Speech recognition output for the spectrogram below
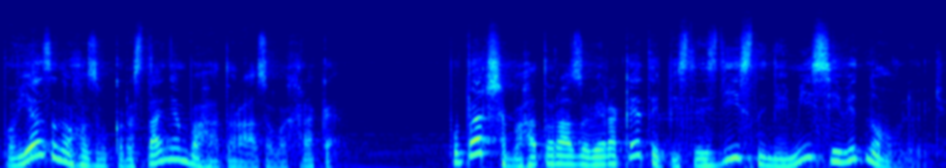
пов'язаного з використанням багаторазових ракет? По-перше, багаторазові ракети після здійснення місії відновлюють,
